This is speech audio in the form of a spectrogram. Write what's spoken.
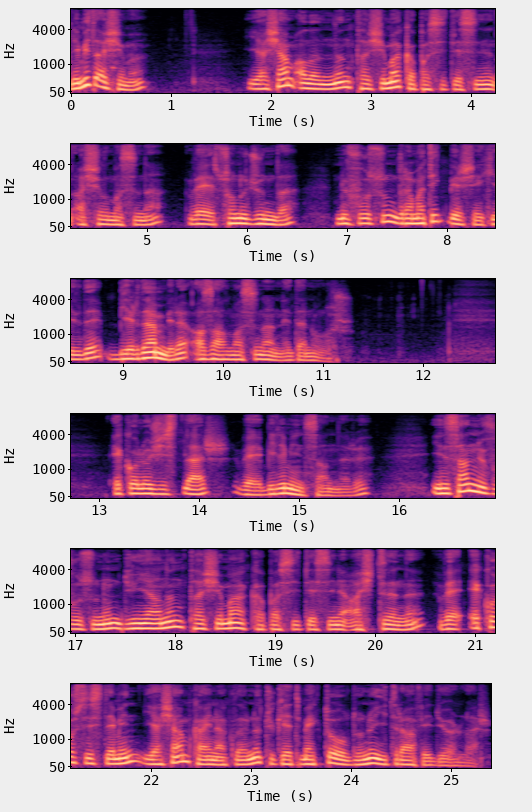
Limit aşımı yaşam alanının taşıma kapasitesinin aşılmasına ve sonucunda nüfusun dramatik bir şekilde birdenbire azalmasına neden olur. Ekolojistler ve bilim insanları insan nüfusunun dünyanın taşıma kapasitesini aştığını ve ekosistemin yaşam kaynaklarını tüketmekte olduğunu itiraf ediyorlar.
